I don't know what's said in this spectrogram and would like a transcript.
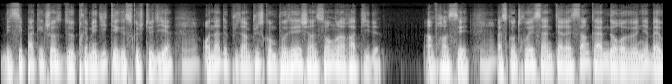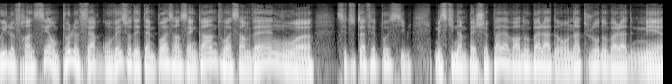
mais c'est pas quelque chose de prémédité, ce que je te dis. hein. Mhm. On a de plus en plus composé des chansons rapides en français. Mhm. Parce qu'on trouvait ça intéressant quand même de revenir. Ben oui, le français, on peut le faire groover sur des tempos à 150 ou à 120, ou euh, c'est tout à fait possible. Mais ce qui n'empêche pas d'avoir nos balades. On a toujours nos balades. Mais euh,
